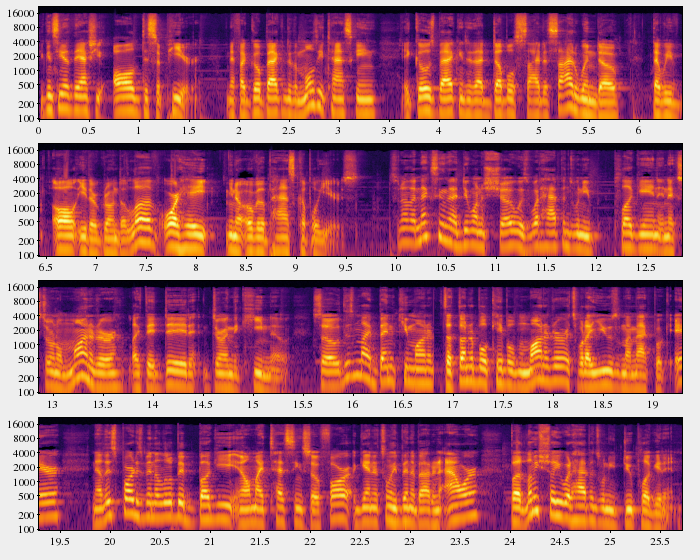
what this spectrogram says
you can see that they actually all disappear. And if I go back into the multitasking, it goes back into that double side-to-side window that we've all either grown to love or hate, you know, over the past couple years. So now the next thing that I do want to show is what happens when you plug in an external monitor like they did during the keynote. So this is my BenQ monitor. It's a Thunderbolt capable monitor. It's what I use with my MacBook Air. Now this part has been a little bit buggy in all my testing so far. Again, it's only been about an hour, but let me show you what happens when you do plug it in.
